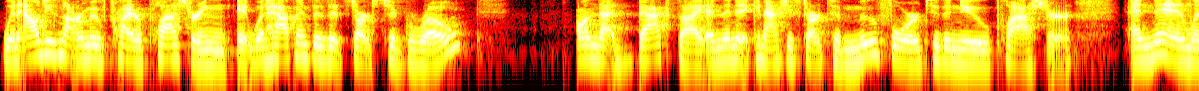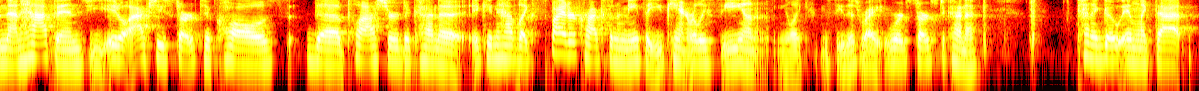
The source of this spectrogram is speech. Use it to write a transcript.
When algae is not removed prior plastering, it what happens is it starts to grow on that backside and then it can actually start to move forward to the new plaster. And then when that happens, it'll actually start to cause the plaster to kind of, it can have like spider cracks underneath that you can't really see on, like you can see this right, where it starts to kind of, kind of go in like that.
